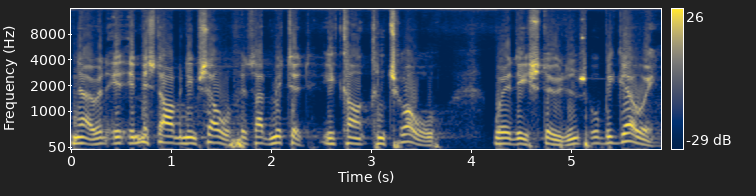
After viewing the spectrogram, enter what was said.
No, it, it, Mr Arbin himself has admitted he can't control where these students will be going.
